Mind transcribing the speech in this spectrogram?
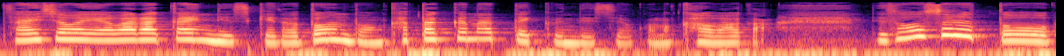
最初は柔らかいんですけど、どんどん硬くなっていくんですよ、この皮が。で、そうすると、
